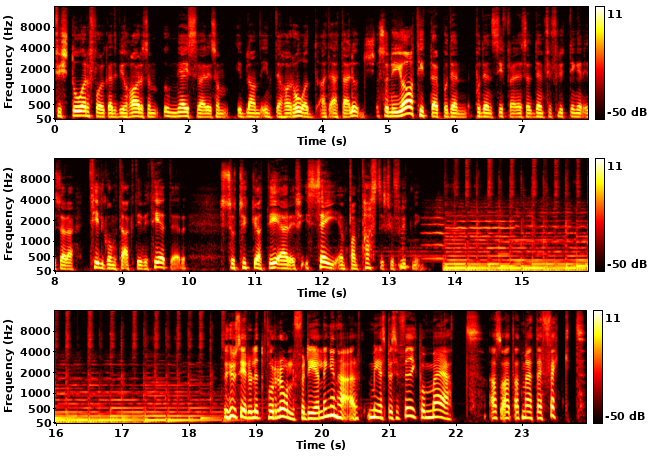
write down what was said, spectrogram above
förstår folk att vi har som unga i Sverige som ibland inte har råd att äta lunch. Så när jag tittar på den, på den siffran, alltså den förflyttningen i så här, tillgång till aktiviteter så tycker jag att det är i sig en fantastisk förflyttning. Hur ser du lite på rollfördelningen här? Mer specifikt på mät, alltså att, att mäta effekt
